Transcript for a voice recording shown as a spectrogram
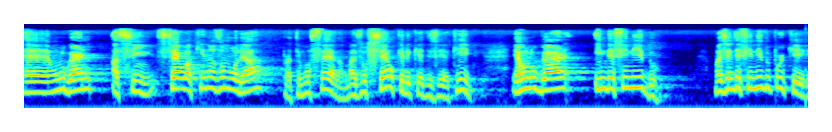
é um lugar assim. Céu aqui nós vamos olhar para a atmosfera, mas o céu que ele quer dizer aqui é um lugar indefinido. Mas indefinido por quê?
